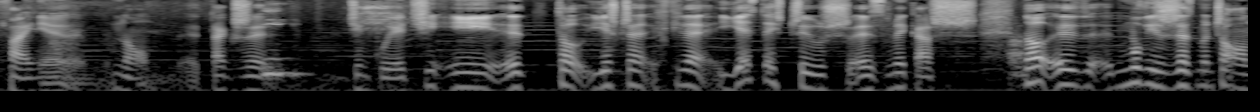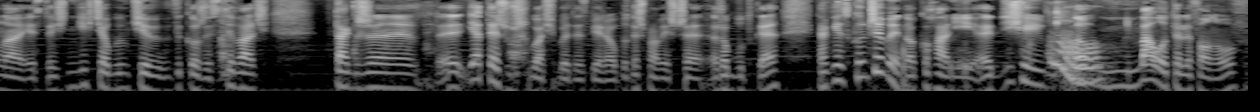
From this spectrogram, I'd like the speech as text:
Fajnie. No, także... I Dziękuję ci. I y, to jeszcze chwilę jesteś, czy już y, zmykasz? No, y, mówisz, że zmęczona jesteś. Nie chciałbym cię wykorzystywać. Także ja też już chyba się będę zbierał, bo też mam jeszcze robótkę. Tak więc kończymy, no kochani. Dzisiaj no, mało telefonów,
